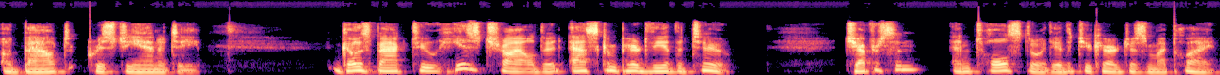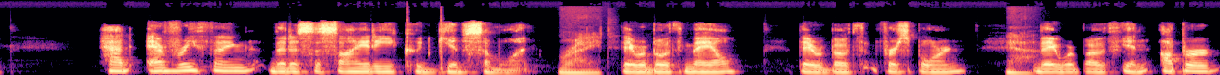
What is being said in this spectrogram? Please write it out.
about Christianity goes back to his childhood as compared to the other two. Jefferson and Tolstoy, the other two characters in my play, had everything that a society could give someone. Right. They were both male. They were both firstborn. Yeah. They were both in upper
